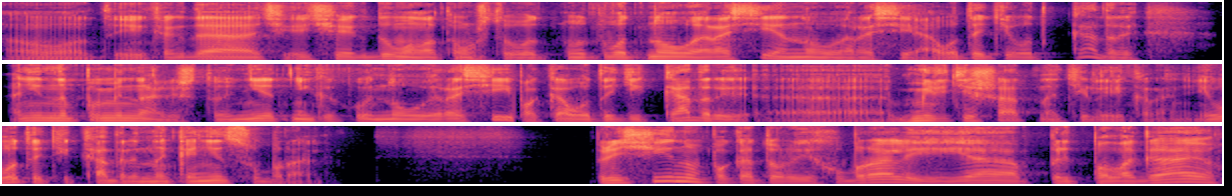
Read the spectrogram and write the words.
Вот. И когда человек думал о том, что вот, вот, вот новая Россия, новая Россия, а вот эти вот кадры, они напоминали, что нет никакой новой России, пока вот эти кадры э, мельтешат на телеэкране. И вот эти кадры наконец убрали. Причину, по которой их убрали, я предполагаю,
